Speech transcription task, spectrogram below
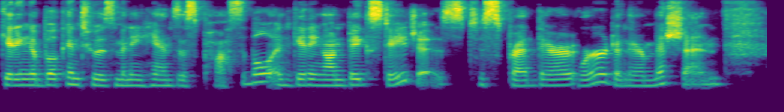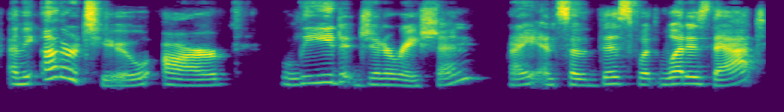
getting a book into as many hands as possible and getting on big stages to spread their word and their mission. And the other two are lead generation right? And so this what what is that?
